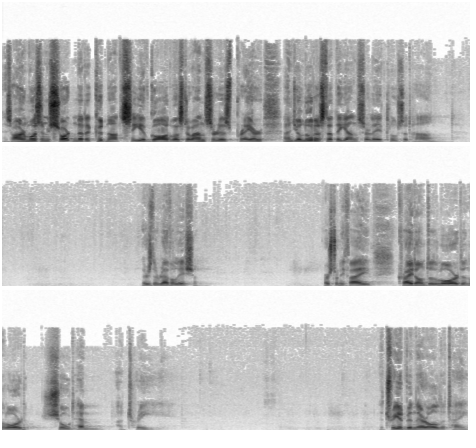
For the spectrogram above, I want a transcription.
His arm wasn't shortened that it could not see. If God was to answer his prayer, and you'll notice that the answer lay close at hand. There's the revelation. Verse 25 cried unto the Lord, and the Lord showed him a tree. The tree had been there all the time.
